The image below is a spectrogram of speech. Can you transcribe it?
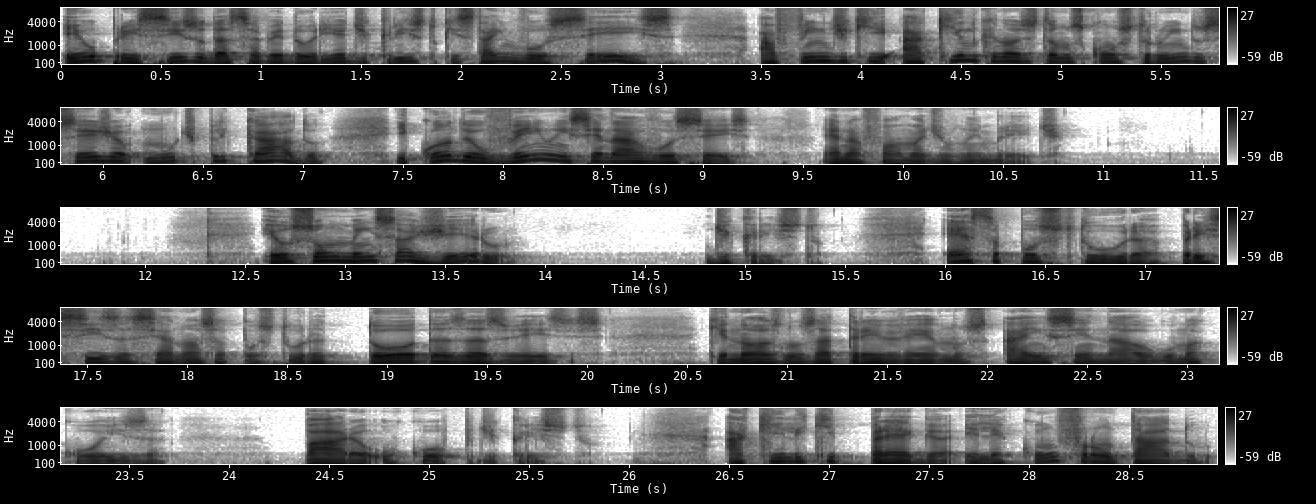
Eu preciso da sabedoria de Cristo que está em vocês, a fim de que aquilo que nós estamos construindo seja multiplicado. E quando eu venho ensinar vocês, é na forma de um lembrete. Eu sou um mensageiro de Cristo. Essa postura precisa ser a nossa postura todas as vezes que nós nos atrevemos a ensinar alguma coisa para o corpo de Cristo. Aquele que prega, ele é confrontado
